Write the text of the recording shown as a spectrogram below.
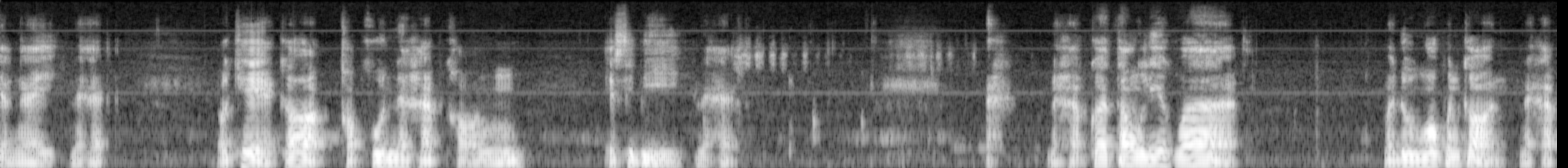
ยังไงนะฮะโอเคก็ขอบคุณนะครับของ SCB นะฮะ นะครับ ก็ต้องเรียกว่า มาดูงบกันก่อนนะครับ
